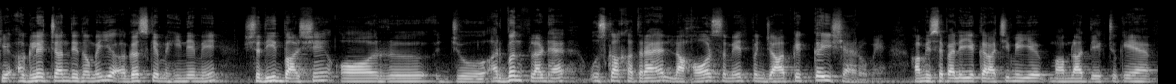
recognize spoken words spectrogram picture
कि अगले चंद दिनों में ये अगस्त के महीने में शदीद बारिशें और जो अर्बन फ्लड है, उसका ख़तरा है लाहौर समेत पंजाब के कई शहरों में। हम इससे पहले ये कराची में ये मामला देख चुके हैं।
